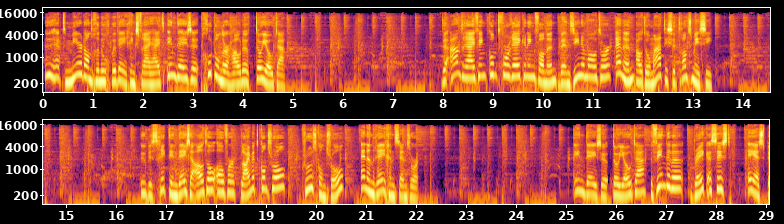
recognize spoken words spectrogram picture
U hebt meer dan genoeg bewegingsvrijheid in deze goed onderhouden Toyota. De aandrijving komt voor rekening van een benzinemotor en een automatische transmissie. U beschikt in deze auto over climate control, cruise control en een regensensor. In deze Toyota vinden we brake assist, ESP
